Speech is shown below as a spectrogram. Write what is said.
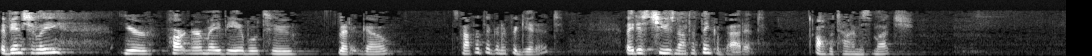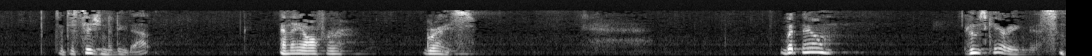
Eventually, your partner may be able to let it go. It's not that they're going to forget it, they just choose not to think about it all the time as much. It's a decision to do that. And they offer grace. But now, who's carrying this?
